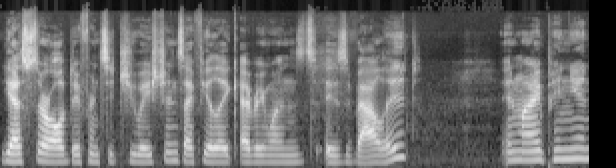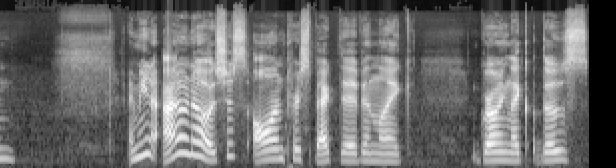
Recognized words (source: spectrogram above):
Yes, they're all different situations. I feel like everyone's is valid, in my opinion. I mean, I don't know. It's just all in perspective and like growing like those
